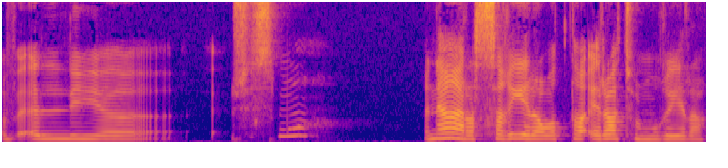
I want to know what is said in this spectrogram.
اللي آه شو اسمه؟ نار الصغيرة والطائرات المغيرة.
